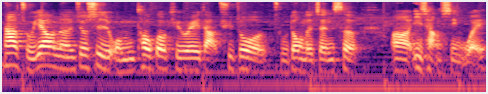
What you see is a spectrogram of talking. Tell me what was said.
那主要呢，就是我们透过 QRadar 去做主动的侦测，呃，异常行为，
